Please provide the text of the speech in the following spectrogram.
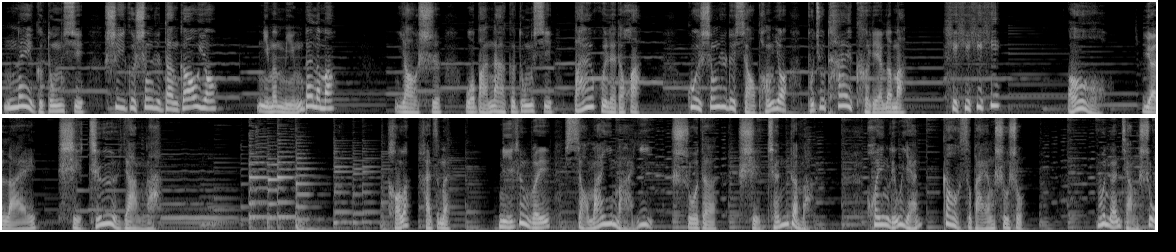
那个东西是一个生日蛋糕哟。”你们明白了吗？要是我把那个东西搬回来的话，过生日的小朋友不就太可怜了吗？嘿嘿嘿嘿。哦，原来是这样啊。好了，孩子们，你认为小蚂蚁马蚁说的是真的吗？欢迎留言告诉白杨叔叔。温暖讲述，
